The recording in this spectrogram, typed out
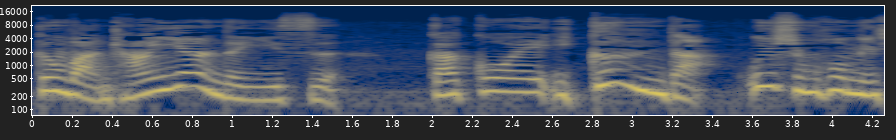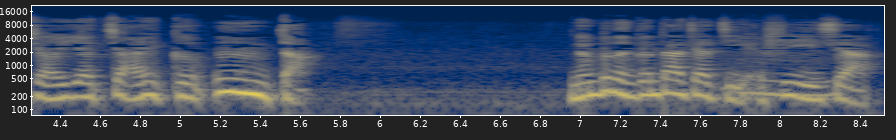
跟往常一样的意思。学校へ行くんだ。为什么后面小姨要加一个“嗯”的？能不能跟大家解释一下？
